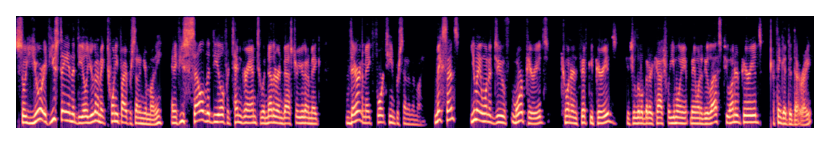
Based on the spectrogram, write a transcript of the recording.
So you're if you stay in the deal, you're going to make 25% on your money. And if you sell the deal for 10 grand to another investor, you're going to make they're going to make 14% of their money. Makes sense? You may want to do more periods 250 periods gives you a little better cash flow. You may, may want to do less, 200 periods. I think I did that right.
